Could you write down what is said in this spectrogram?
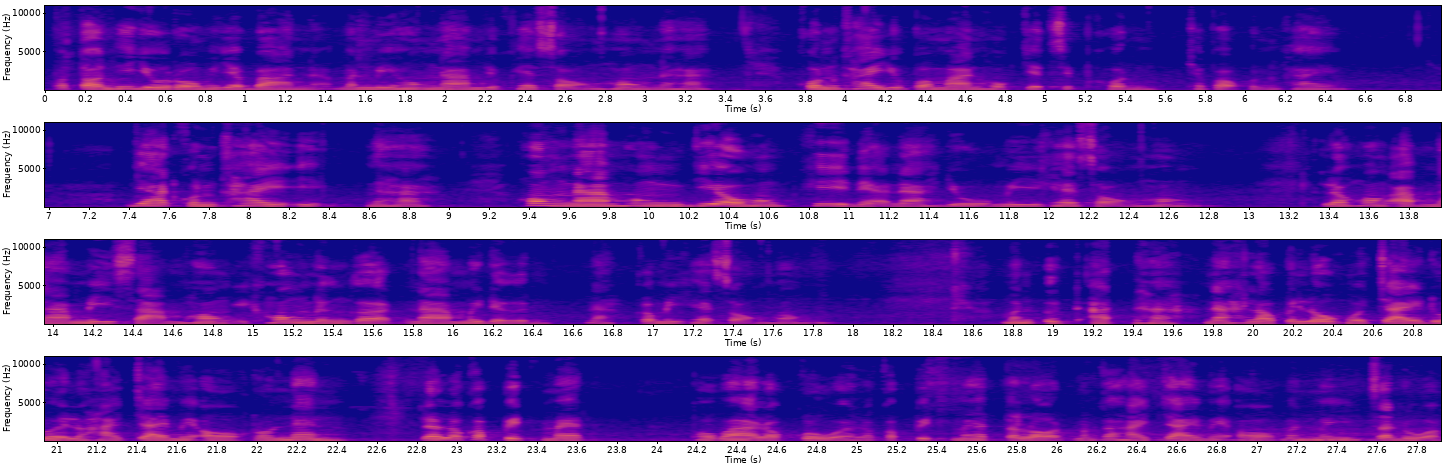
เพราะตอนที่อยู่โรงพยาบาลน่ะมันมีห้องน้ำอยู่แค่สองห้องนะคะ คนไข้อยู่ประมาณ 6-70 คน เฉพาะคนไข้ ญาติคนไข้อีกนะคะห้องน้ำห้องเยี่ยวห้องขี้เนี่ยนะอยู่มีแค่สองห้อง แล้วห้องอาบน้ำมีสามห้องอีกห้องหนึ่งก็น้ำไม่เดินนะก็มีแค่สองห้อง มันอึดอัดค่ะนะเราเป็นโรคหัวใจด้วยเราหายใจไม่ออกเราแน่น แล้วเราก็ปิดแมส เพราะว่าเรากลัวแล้วก็ปิดแมสตลอดมันก็หายใจไม่ออกมันไม่สะดวก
